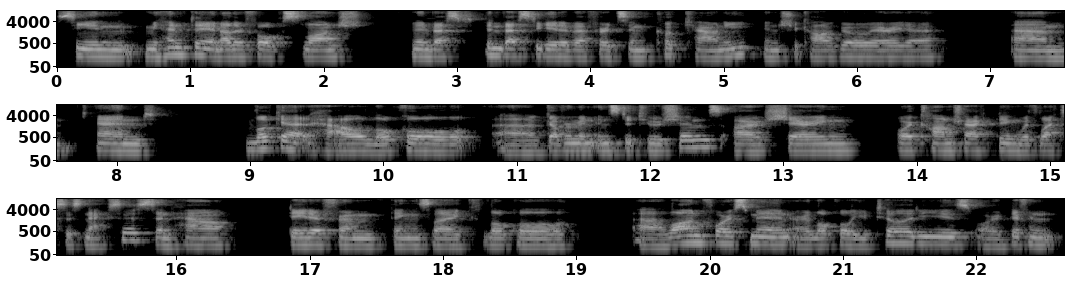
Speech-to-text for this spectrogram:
seen Mijente and other folks launch invest investigative efforts in Cook County in Chicago area um, and look at how local uh, government institutions are sharing or contracting with LexisNexis and how data from things like local uh, law enforcement or local utilities or different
